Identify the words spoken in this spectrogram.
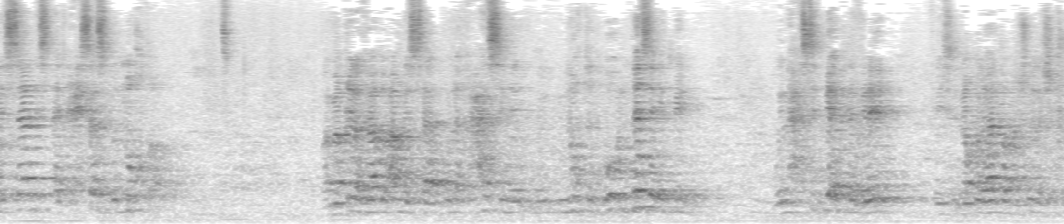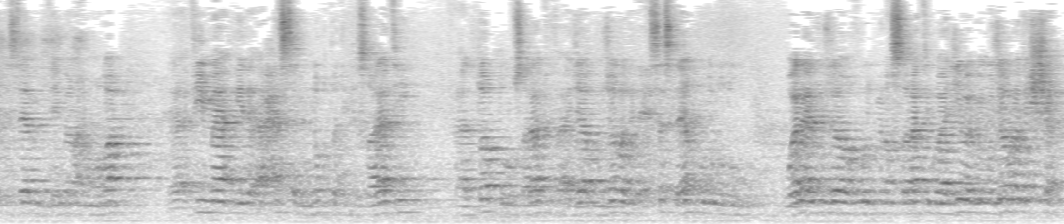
السادس الإحساس بالنقطة. وما قيل في هذا الأمر السابق يقول لك حاسس إن نقطة بول نزلت منه. وإن حسيت بها كده في نقول هذا منشور للشيخ الإسلام ابن تيمية رحمه الله آه، فيما إذا أحس من نقطه في صلاته فهل تبطل صلاته فأجاب مجرد الإحساس لا ينقض الوضوء ولا يجوز له الخروج من الصلاة الواجبه بمجرد الشك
